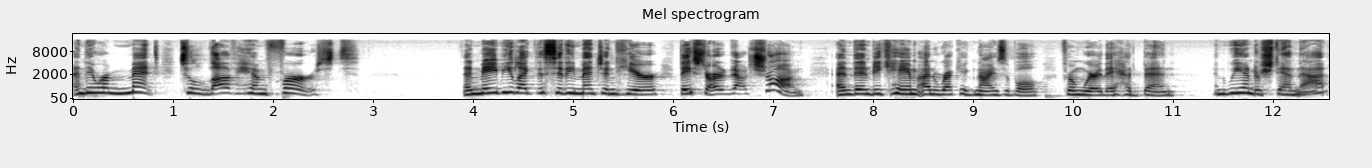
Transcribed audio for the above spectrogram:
and they were meant to love him first. And maybe, like the city mentioned here, they started out strong and then became unrecognizable from where they had been. And we understand that.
